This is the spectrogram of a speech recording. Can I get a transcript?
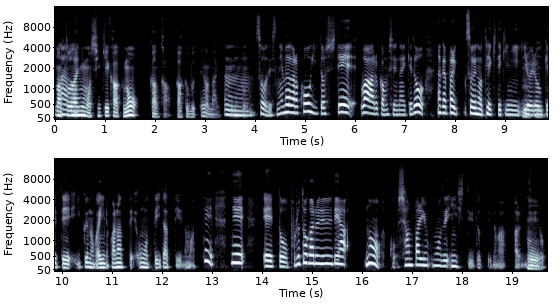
まあ、東大にも神経科学の眼科学部っていうのはないってういうのと。ん、そうですね。まあだから講義としてはあるかもしれないけど、なんかやっぱりそういうのを定期的にいろいろ受けていくのがいいのかなって思っていたっていうのもあって、で、えっ、と、ポルトガルであのこうシャンパリモーゼインシテュートっていうのがあるんですけほど、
